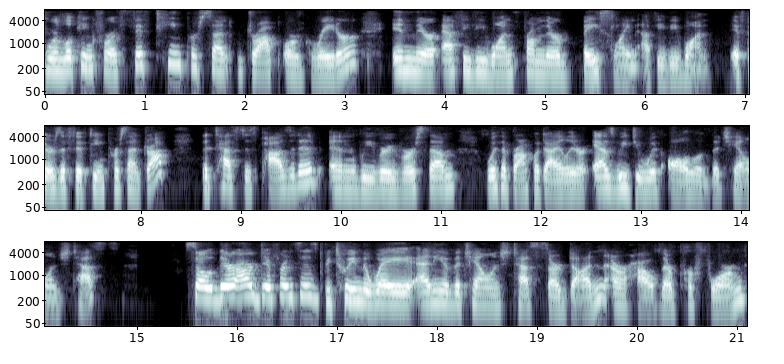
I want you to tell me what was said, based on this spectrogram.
we're looking for a 15% drop or greater in their FEV1 from their baseline FEV1. If there's a 15% drop, the test is positive and we reverse them with a bronchodilator as we do with all of the challenge tests. So there are differences between the way any of the challenge tests are done or how they're performed.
